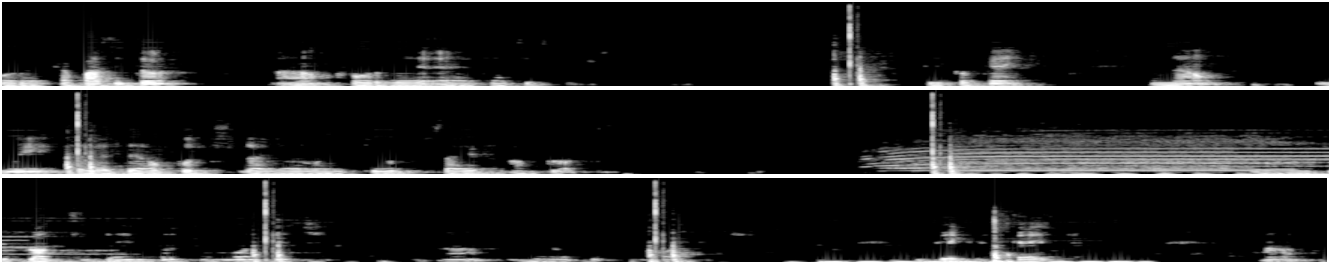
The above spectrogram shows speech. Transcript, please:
for the capacitor and for the uh, transistor click OK. And now we select the outputs that we are going to save and plot we are going to plot the input voltage and the output voltage. Click escape now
